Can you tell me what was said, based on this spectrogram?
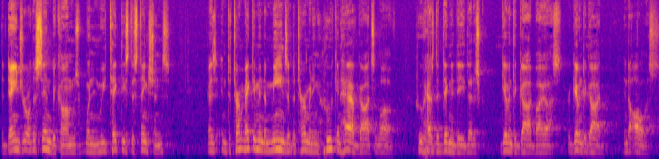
The danger or the sin becomes when we take these distinctions as, and determine, make them into means of determining who can have God's love, who has the dignity that is given to God by us, or given to God into all of us.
